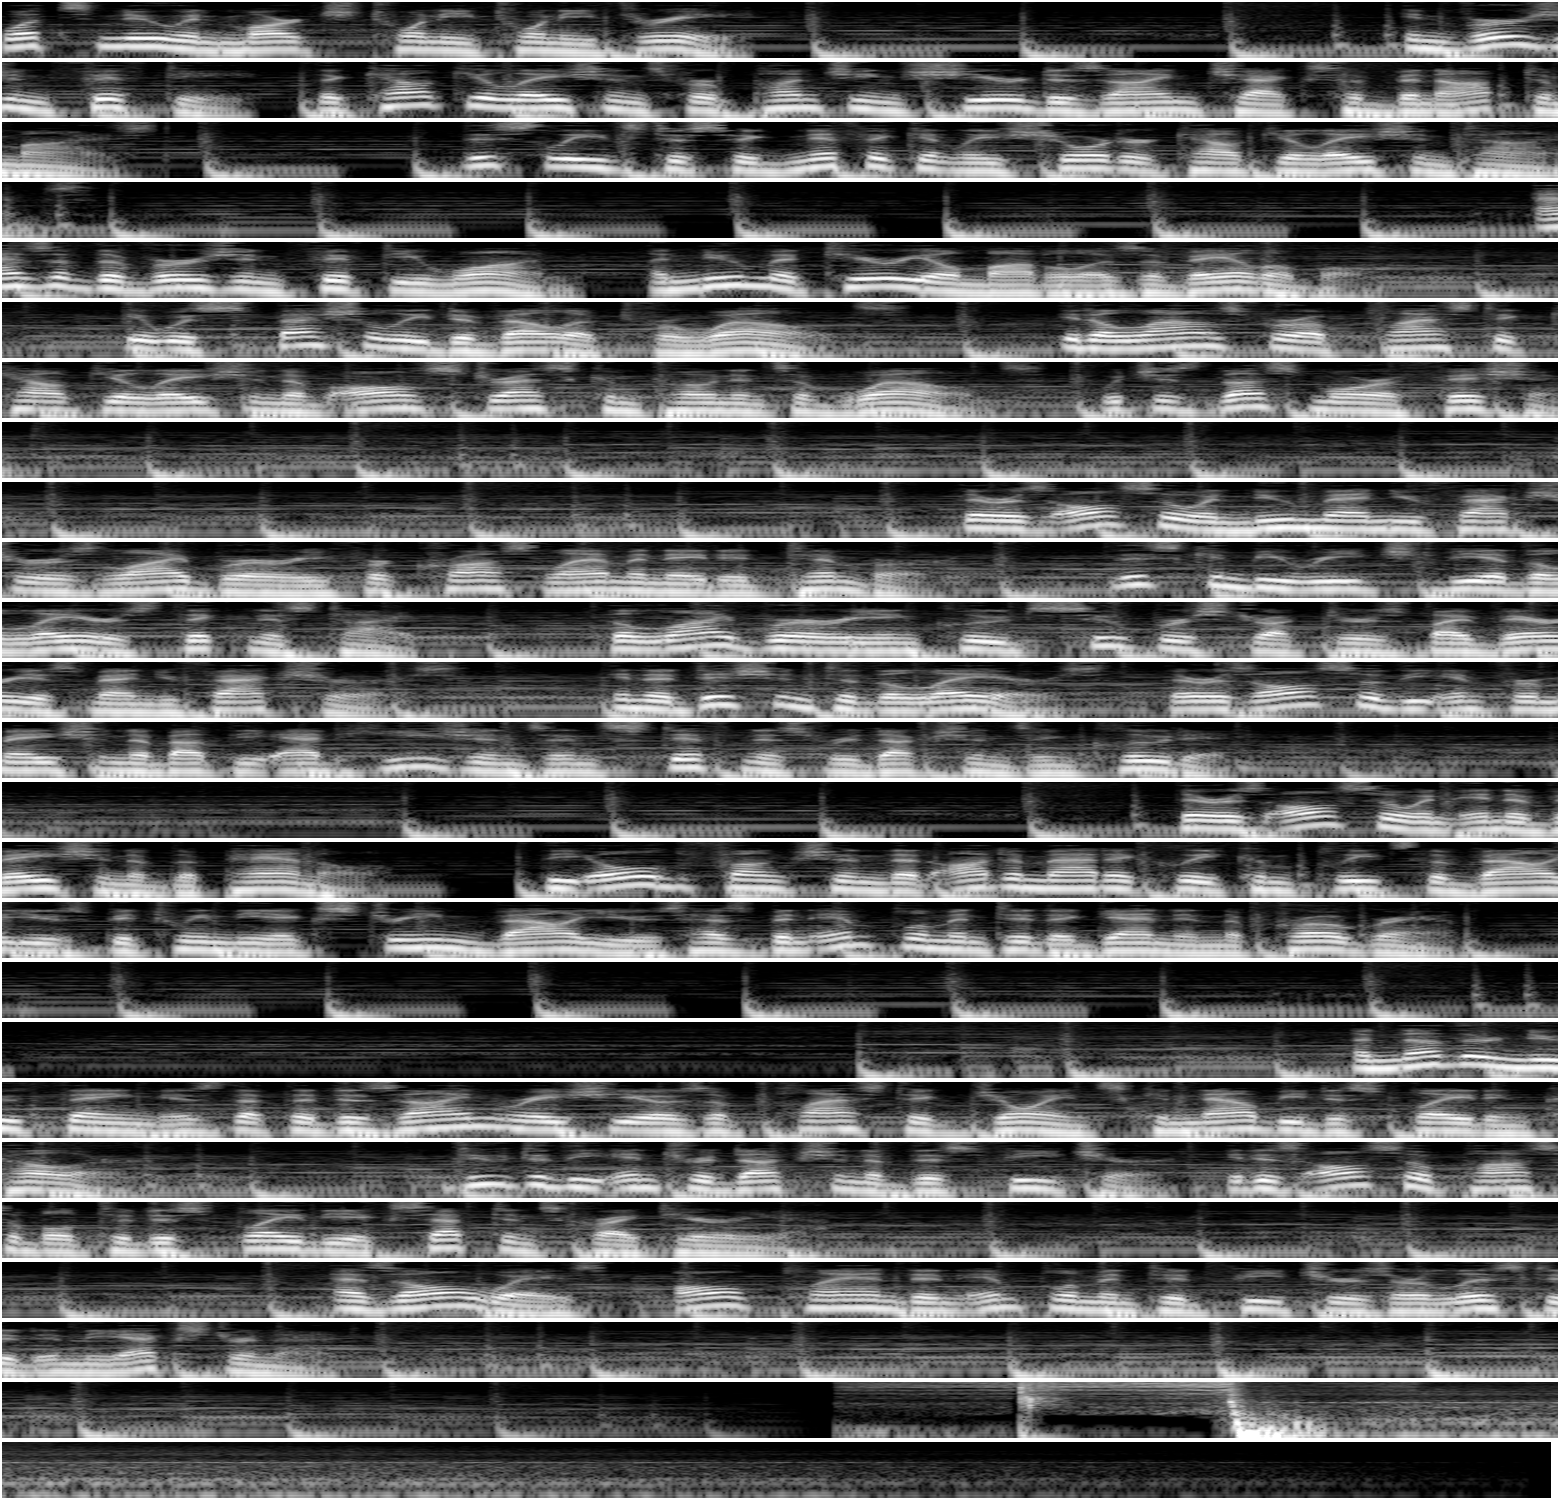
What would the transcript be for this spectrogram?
What's new in March 2023? In version 50, the calculations for punching shear design checks have been optimized. This leads to significantly shorter calculation times. As of the version 51, a new material model is available. It was specially developed for welds. It allows for a plastic calculation of all stress components of welds, which is thus more efficient. There is also a new manufacturer's library for cross-laminated timber. This can be reached via the layers thickness type. The library includes superstructures by various manufacturers. In addition to the layers, there is also the information about the adhesions and stiffness reductions included. There is also an innovation of the panel. The old function that automatically completes the values between the extreme values has been implemented again in the program. Another new thing is that the design ratios of plastic joints can now be displayed in color. Due to the introduction of this feature, it is also possible to display the acceptance criteria. As always, all planned and implemented features are listed in the extranet.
